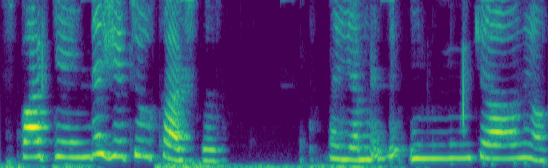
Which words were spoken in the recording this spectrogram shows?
Spike yerinde Jet'i ulti Yemezim imkanı yok.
